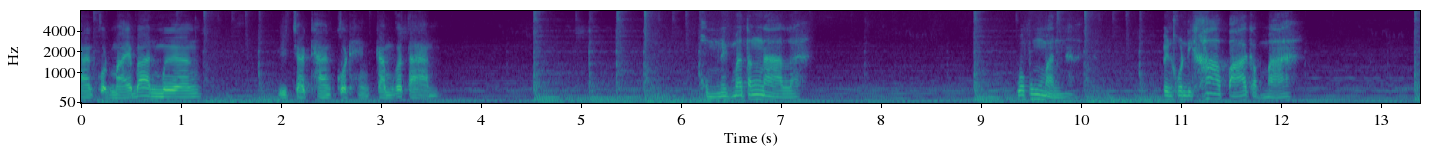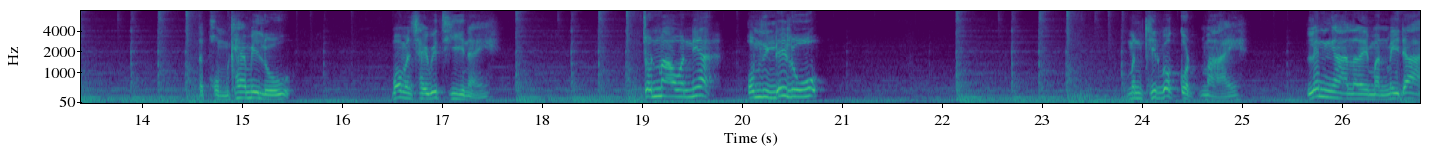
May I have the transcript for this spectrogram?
ทางกฎหมายบ้านเมือง หรือจากทางกฎแห่งกรรมก็ตาม ผมนึกมาตั้งนานแล้ว ว่าพวกมันน่ะเป็นคนที่ฆ่าป้ากับม้าแต่ผมแค่ไม่รู้ ว่ามันใช้วิธีไหน จนมาวันเนี้ยผมถึงได้รู้ มันคิดว่ากฎหมาย เล่นงานอะไรมันไม่ได้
